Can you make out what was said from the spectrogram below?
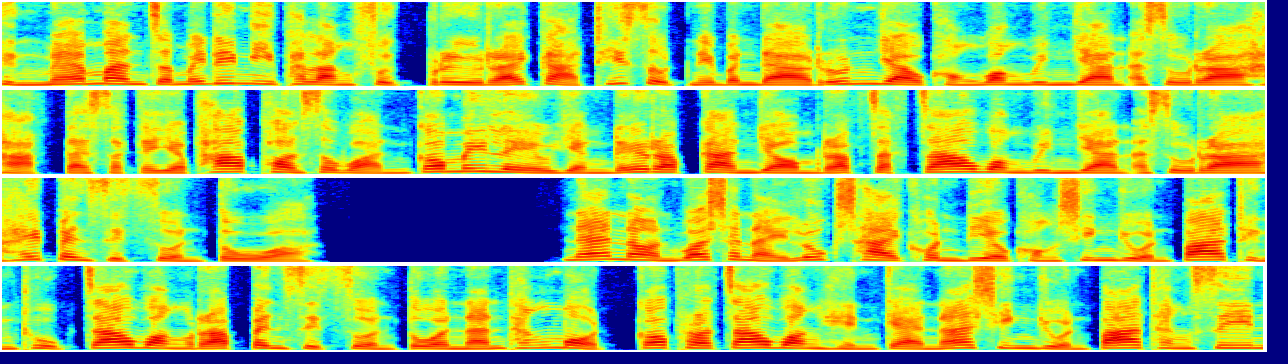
ถึงแม้มันจะไม่ได้มีพลังฝึกปรือร้ายกาจที่สุดในบรรดารุ่นเยาว์ของวังวิญญาณอสุราหาก แต่ศักยภาพพรสวรรค์ก็ไม่เลวยังได้รับการยอมรับจากเจ้าวังวิญญาณอสุราให้เป็นสิทธิส่วนตัว แน่นอนว่าฉไหนลูกชายคนเดียวของชิงหยวนป้าถึงถูกเจ้าวังรับเป็นสิทธิส่วนตัวนั้นทั้งหมดก็เพราะเจ้าวังเห็นแก่หน้าชิงหยวนป้าทั้งสิ้น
